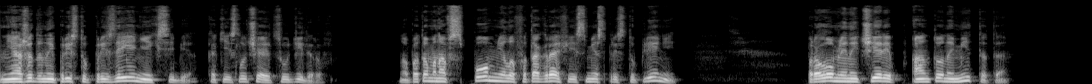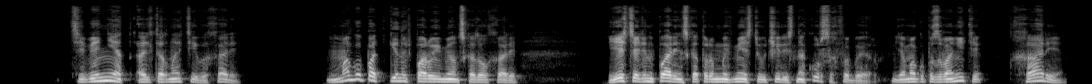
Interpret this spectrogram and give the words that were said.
неожиданный приступ презрения к себе, какие случаются у дилеров. Но потом она вспомнила фотографии с мест преступлений, проломленный череп Антона Миттета. «Тебе нет альтернативы, Харри». «Могу подкинуть пару имен», — сказал Харри. «Есть один парень, с которым мы вместе учились на курсах ФБР. Я могу позвонить и...» «Харри...»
